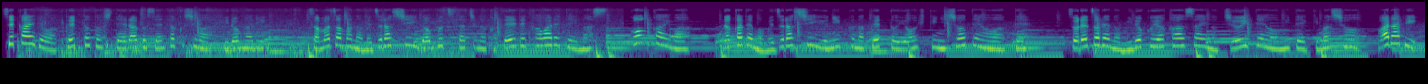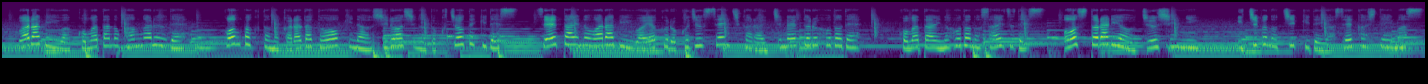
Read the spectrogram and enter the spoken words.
世界ではペットとして選ぶ選択肢は広がり様々な珍しい動物たちが家庭で飼われています。今回は中でも珍しいユニークなペット4匹に焦点を当てそれぞれの魅力や飼う際の注意点を見ていきましょう。ワラビワラビーは小型のカンガルーでコンパクトな体と大きな後ろ足が特徴的です。成体のワラビーは約60センチから1メートルほどで小型犬ほどのサイズです。オーストラリアを中心に一部の地域で野生化しています。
